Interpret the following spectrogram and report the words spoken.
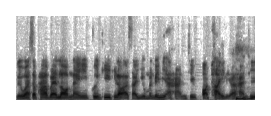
หรือว่าสภาพแวดล้อมในพื้นที่ที่เราอาศัยอยู่มันไม่มีอาหารที่ปลอดภัยหรืออาหารอือฮึที่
